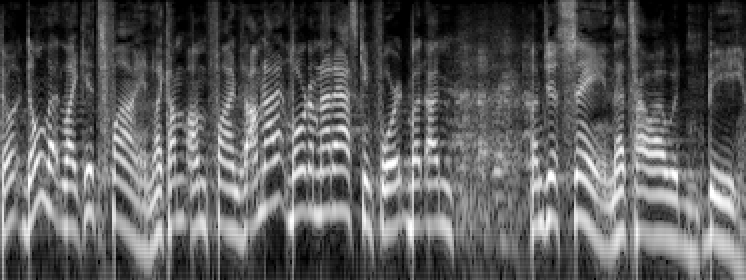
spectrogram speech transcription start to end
Don't don't let like it's fine. Like I'm I'm fine. I'm not Lord. I'm not asking for it, but I'm I'm just saying that's how I would be.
